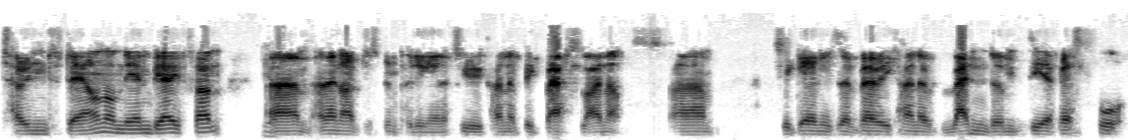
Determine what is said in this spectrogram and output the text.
toned down on the NBA front. Yeah. Um, and then I've just been putting in a few kind of big bash lineups. Um, which again is a very kind of random DFS sport.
